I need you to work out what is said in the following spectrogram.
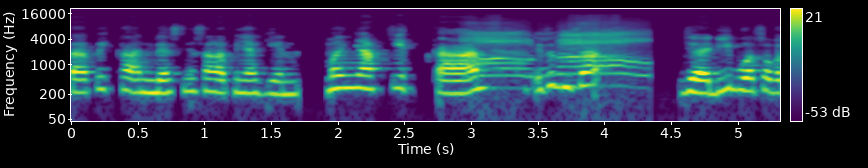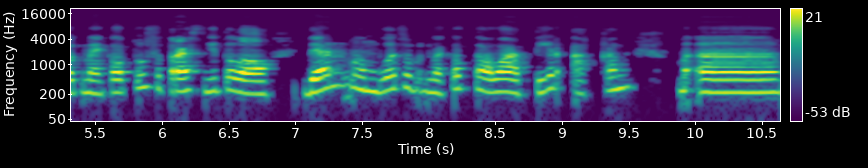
tapi kandasnya sangat menyakin, menyakitkan, itu bisa jadi buat sobat makeup tuh stres gitu loh dan membuat sobat makeup khawatir akan eh,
